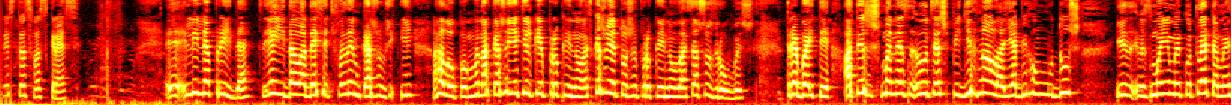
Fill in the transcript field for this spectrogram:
Христос Воскрес. Е, Ліля прийде. Я їй дала 10 хвилин, кажу, і галопом. Вона каже, я тільки прокинулась. Кажу, я теж прокинулась, а що зробиш? Треба йти. А ти ж мене оце ж підігнала, я бігом у душ і з моїми котлетами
